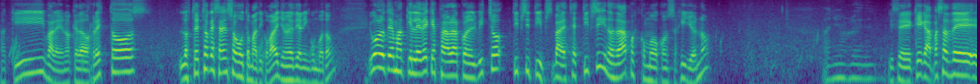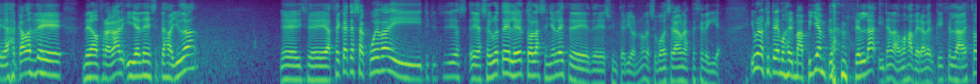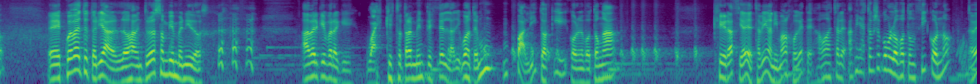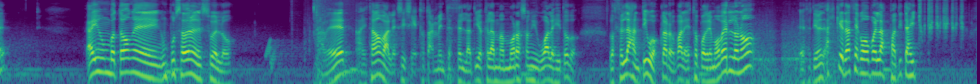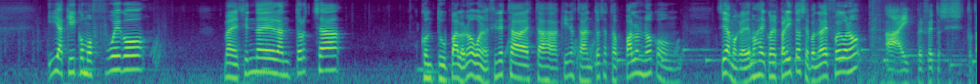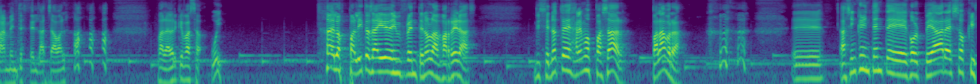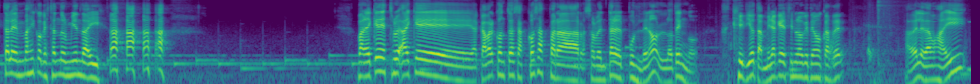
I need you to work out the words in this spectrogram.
Aquí, vale, no ha quedado restos los textos que salen son automáticos, ¿vale? Yo no le doy a ningún botón Y bueno, tenemos aquí el LB que es para hablar con el bicho Tipsy tips, vale, este es tipsy y nos da pues como consejillos, ¿no? Dice, Keka, pasas de... Acabas de, de naufragar y ya necesitas ayuda eh, Dice, acércate a esa cueva y eh, asegúrate de leer todas las señales de, de, su interior, ¿no? Que supongo que será una especie de guía Y bueno, aquí tenemos el mapilla en plan celda Y nada, vamos a ver, a ver, ¿qué dice la esto? Eh, cueva de tutorial, los aventureros son bienvenidos. A ver qué hay por aquí. Guau, es que es totalmente celda Bueno, tenemos un, palito aquí con el botón A. Qué gracia, eh, está bien animado el juguete Vamos a echarle... Ah, mira, estos son como los botoncicos, ¿no? A ver. Hay un botón en... un pulsador en el suelo. A ver, ahí estamos, vale Sí, sí, es totalmente celda, tío Es que las mazmorras son iguales y todo. Los celdas antiguos, claro, vale, esto podré moverlo, ¿no? Efectivamente, ay, qué gracia como ponen las patitas ahí y aquí como fuego Vale, enciende la antorcha Con tu palo, ¿no? Bueno, enciende esta, aquí, ¿no? Estas antorchas, estos palos, ¿no? Con... Sí, vamos, que le demos ahí con el palito Se pondrá de fuego, ¿no? Ahí, perfecto sí, sí, Totalmente celda, chaval Vale, a ver qué pasa Uy Los palitos ahí de enfrente, ¿no? Las barreras Dice, no te dejaremos pasar Palabra Eh, así que intente golpear a esos cristales mágicos que están durmiendo ahí. vale, hay que destruir, hay que acabar con todas esas cosas para solventar el puzzle, ¿no? Lo tengo. Qué idiota, mira que decirnos lo que tengo que hacer. A ver, le damos ahí.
